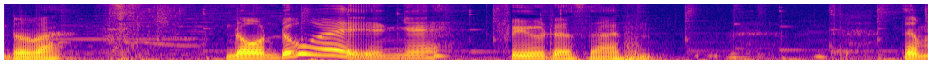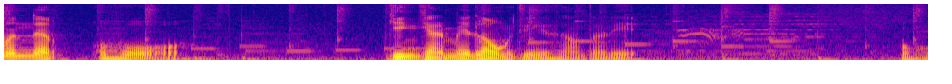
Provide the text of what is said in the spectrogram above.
โดนปะโดนด้วยยังไง ฟิลเดอร์ซันแต่มันแบบ โอ้โห กินกันไม่ลงจริงสองตัวนี้ โอ้โห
